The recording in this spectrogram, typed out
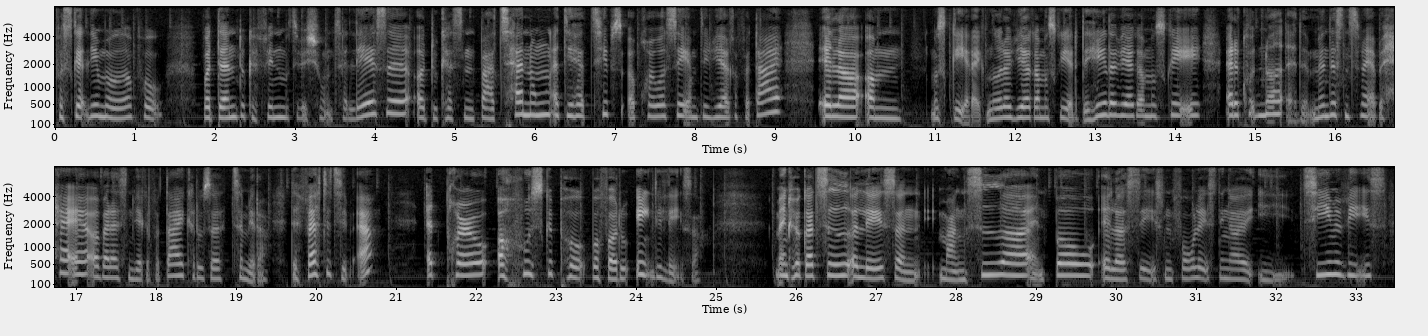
forskellige måder på, hvordan du kan finde motivation til at læse, og du kan sådan bare tage nogle af de her tips og prøve at se, om de virker for dig, eller om måske er der ikke noget, der virker, måske er det det hele, der virker, måske er det kun noget af det, men det er sådan smag og behage, og hvad der sådan virker for dig, kan du så tage med dig. Det første tip er, at prøve at huske på, hvorfor du egentlig læser. Man kan jo godt sidde og læse sådan mange sider af en bog, eller se sådan forelæsninger i timevis.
